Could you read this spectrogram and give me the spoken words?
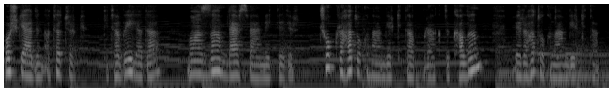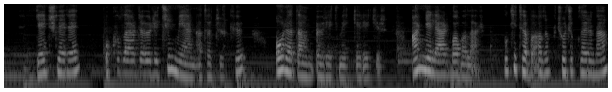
Hoş Geldin Atatürk kitabıyla da muazzam ders vermektedir. Çok rahat okunan bir kitap bıraktı. Kalın ve rahat okunan bir kitap. Gençlere okullarda öğretilmeyen Atatürk'ü oradan öğretmek gerekir. Anneler, babalar bu kitabı alıp çocuklarına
